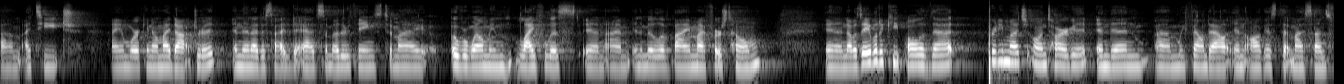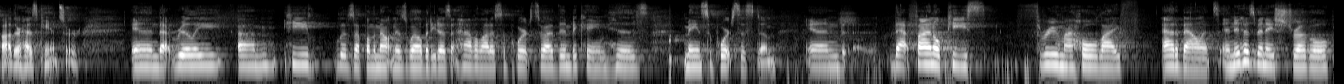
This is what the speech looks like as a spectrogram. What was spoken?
Um, I teach. I am working on my doctorate. And then I decided to add some other things to my overwhelming life list. And I'm in the middle of buying my first home. And I was able to keep all of that pretty much on target. And then um, we found out in August that my son's father has cancer. And that really, um, he lives up on the mountain as well, but he doesn't have a lot of support. So I then became his main support system. And that final piece threw my whole life out of balance. And it has been a struggle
